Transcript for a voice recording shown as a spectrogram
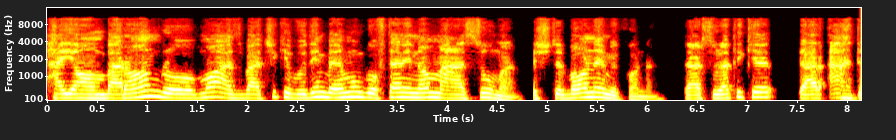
پیامبران رو ما از بچه که بودیم بهمون گفتن اینا معصومن اشتباه نمی‌کنن. در صورتی که در عهد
